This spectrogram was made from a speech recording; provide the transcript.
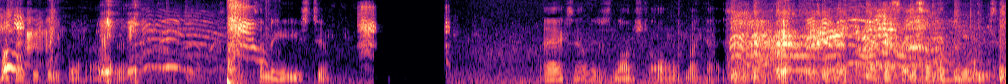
That's actually pretty cool. I like that. Something to get used to. I accidentally just launched all of my guys. Like I said, it's something to get used to.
